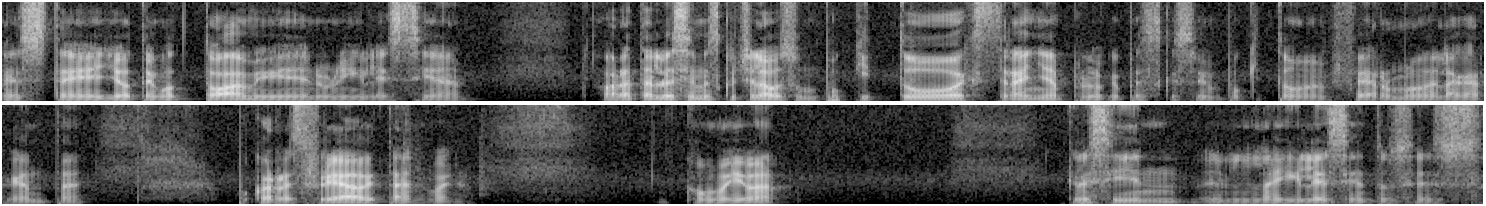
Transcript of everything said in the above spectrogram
Este, yo tengo toda mi vida en una iglesia. Ahora tal vez se me escuche la voz un poquito extraña, pero lo que pasa es que estoy un poquito enfermo de la garganta, poco resfriado y tal. Bueno, como iba, crecí en, la iglesia, entonces,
